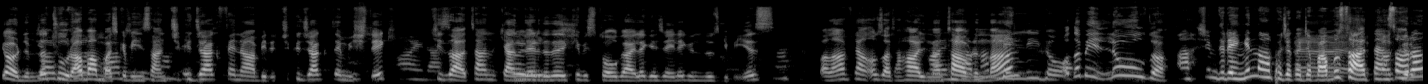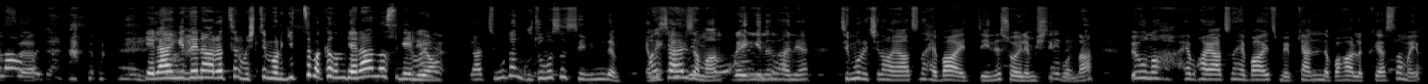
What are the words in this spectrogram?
gördüğümüzde Gördük, Tuğra bambaşka bir insan çıkacak, fena biri çıkacak demiştik. Aynen. Ki zaten kendileri de dedi ki biz Tolga ile geceyle gündüz gibiyiz. Falan filan. O zaten halinden, Aynen, tavrından belliydi o. o da belli oldu. Ah, şimdi Rengin ne yapacak acaba bu Ee, saatten sonra ne kırmızı. yapacak? Ee, Gelen gideni aratırmış. Timur gitti bakalım gelen nasıl geliyor? Yani, ya Timur'dan kurtulmasına sevindim. Ya Ay biz her evet, zaman o Rengi'nin ayrı. hani Timur için hayatını heba ettiğini söylemiştik Evet. burada. Ve onu hem hayatını heba etmeyip kendini de Bahar'la kıyaslamayıp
